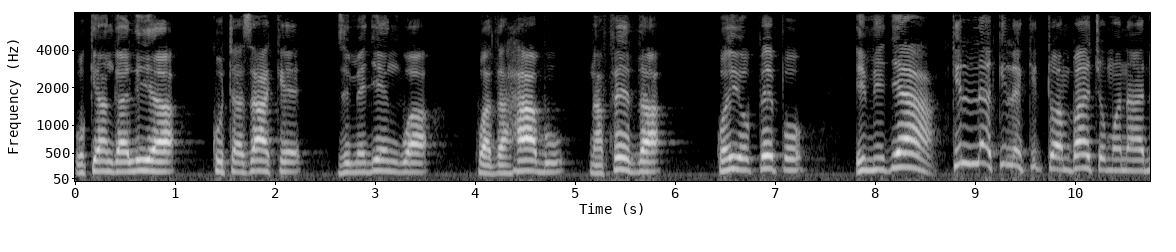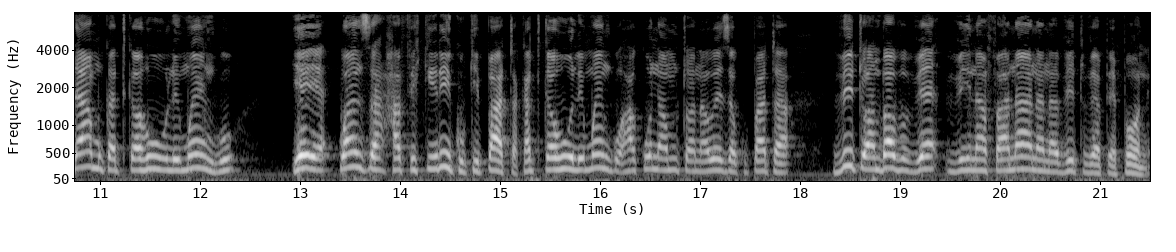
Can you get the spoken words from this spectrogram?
Ukiangalia kuta zake zimejengwa kwa dhahabu na fedha. Kwa hiyo pepo imejaa kila kile kitu ambacho mwanadamu katika huu ulimwengu yeye kwanza hafikirii kukipata. Katika huu ulimwengu hakuna mtu anaweza kupata vitu ambavyo vinafanana na vitu vya peponi.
